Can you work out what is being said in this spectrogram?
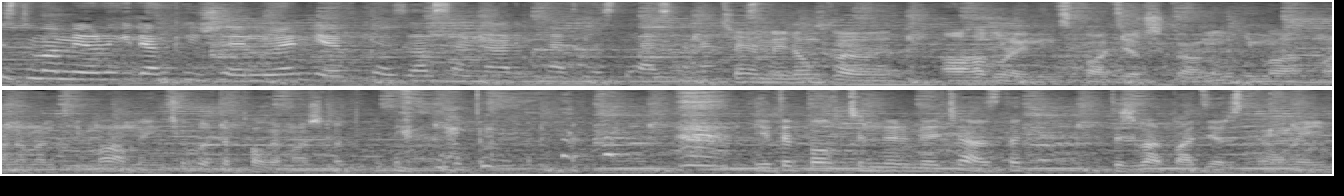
իսկ դու մի օր իրանք հիշելու են եւ քեզ ասեն նարին հետ նստի հասկանա։ Չէ, մերոնք ահավոր են ինձ պատիժ կանում, հիմա մանավանդ հիմա ամեն ինչը որտեղ փող եմ աշխատում։ Եթե փող չներ մեջը, հաստատ դժվար պատիժ կանեին։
